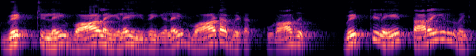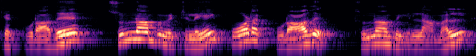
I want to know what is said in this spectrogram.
வெற்றிலை வாழைகளை இவைகளை வாட விடக்கூடாது வெற்றிலையை தரையில் வைக்கக்கூடாது. சுண்ணாம்பு வெற்றிலையை போடக்கூடாது. சுண்ணாம்பு இல்லாமல்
